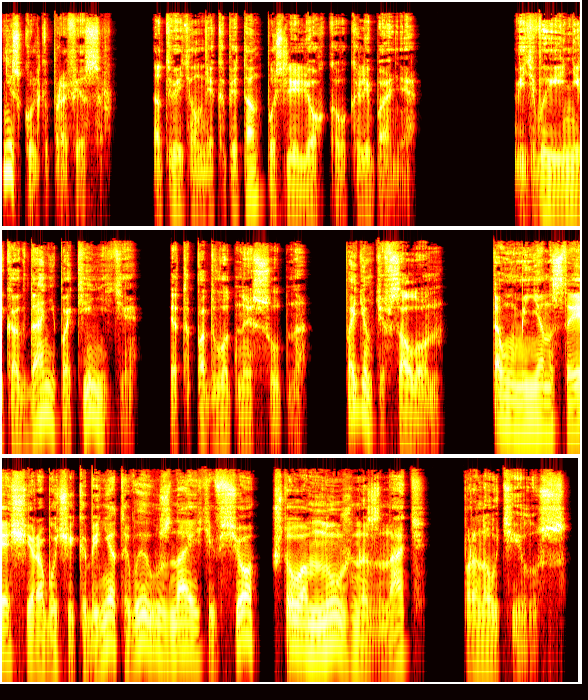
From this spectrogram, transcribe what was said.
Нисколько, профессор, ответил мне капитан после легкого колебания. Ведь вы никогда не покинете это подводное судно. Пойдемте в салон. Там у меня настоящий рабочий кабинет, и вы узнаете все, что вам нужно знать про Наутилус.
